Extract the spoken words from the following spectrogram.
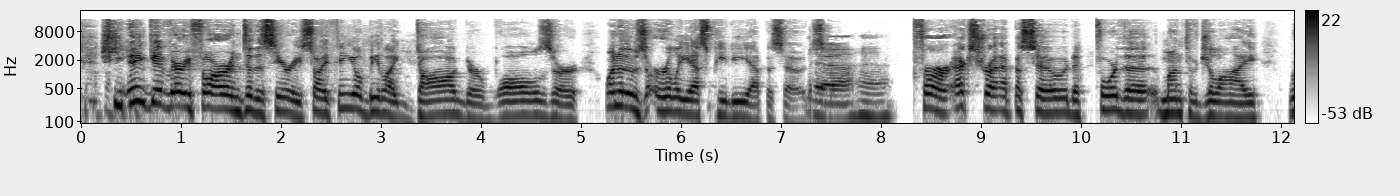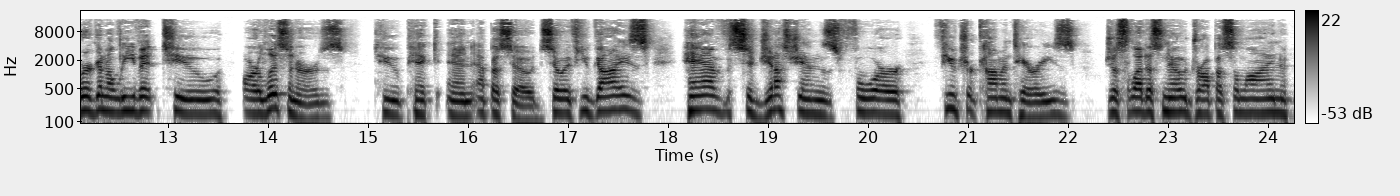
she didn't get very far into the series, so I think it'll be like Dogged or Walls or one of those early SPD episodes yeah. yeah. for our extra episode for the month of July, we're going to leave it to our listeners to pick an episode. So if you guys have suggestions for future commentaries, just let us know, drop us a line.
